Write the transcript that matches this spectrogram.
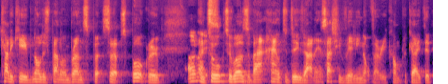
Kalicube Knowledge Panel and Brand Support Group oh, nice. and talk to us about how to do that. And it's actually really not very complicated.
